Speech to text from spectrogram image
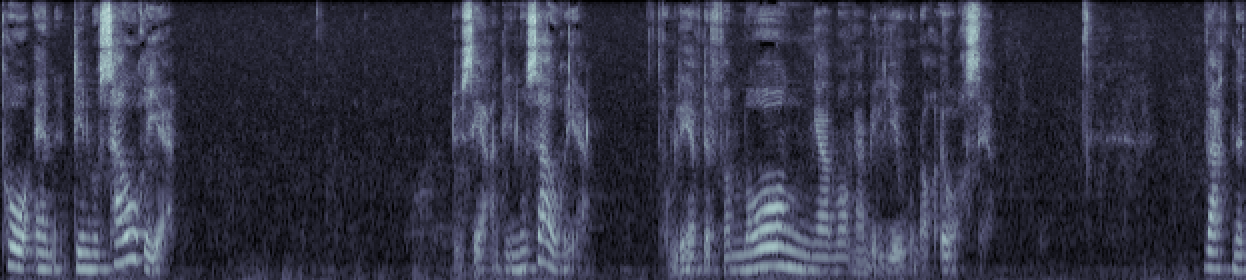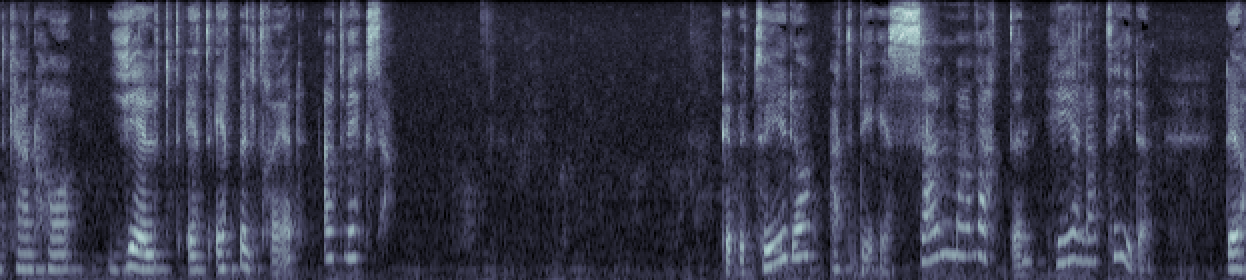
på en dinosaurie. Du ser en dinosaurie. De levde för många, många miljoner år sedan. Vattnet kan ha hjälpt ett äppelträd att växa. Det betyder att det är samma vatten hela tiden. Det,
